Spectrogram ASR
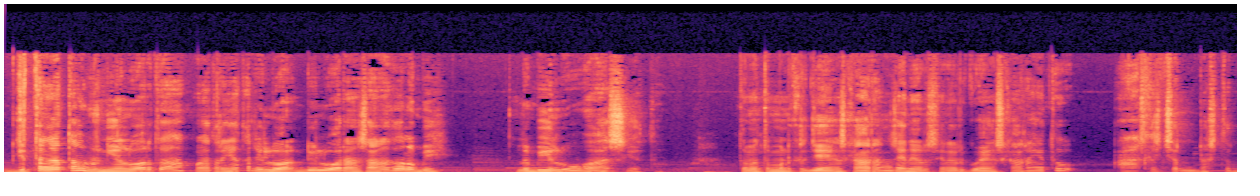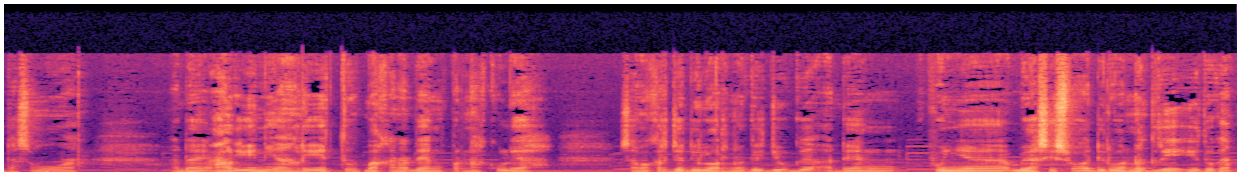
Kita nggak tahu dunia luar tuh apa. Ternyata di luar di luaran sana tuh lebih lebih luas gitu. Teman-teman kerja yang sekarang senior senior gue yang sekarang itu asli cerdas cerdas semua. Ada yang ahli ini ahli itu. Bahkan ada yang pernah kuliah sama kerja di luar negeri juga. Ada yang punya beasiswa di luar negeri gitu kan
